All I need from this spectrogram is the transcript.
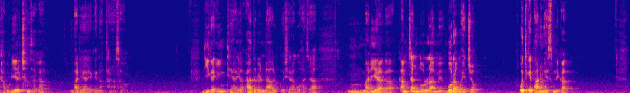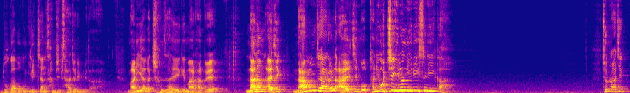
가브리엘 천사가 마리아에게 나타나서 네가 잉태하여 아들을 낳을 것이라고 하자 음, 마리아가 깜짝 놀라며 뭐라고 했죠? 어떻게 반응했습니까? 누가복음 1장 34절입니다. 마리아가 천사에게 말하되 나는 아직 남자를 알지 못하니 어찌 이런 일이 있으리까? 저는 아직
